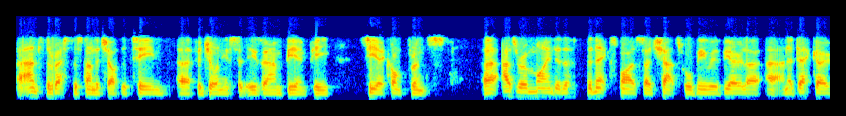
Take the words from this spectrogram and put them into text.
uh, and to the rest of the Standard Chartered team uh, for joining us at the Exane BNP CEO conference. Uh, as a reminder, the, the, next fireside chats will be with Veolia and Adecco.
